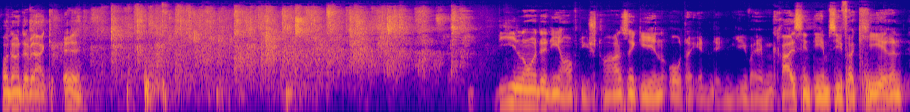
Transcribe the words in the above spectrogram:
Frau Donnerberg, äh, die Leute, die auf die Straße gehen oder in den jeweiligen Kreis, in dem sie verkehren,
